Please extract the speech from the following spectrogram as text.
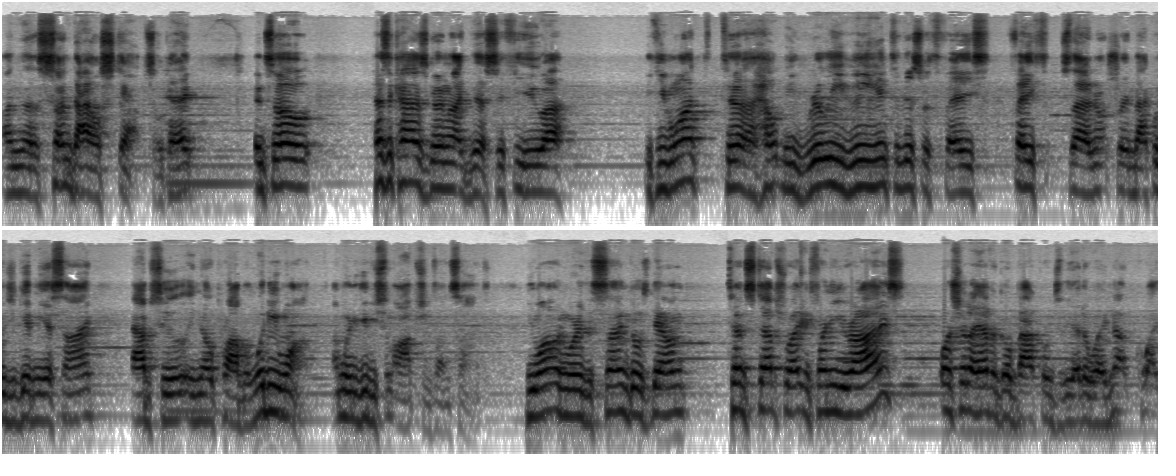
on the sundial steps, okay? And so Hezekiah is going like this. If you, uh, if you want to help me really lean into this with faith, faith so that I don't shrink back, would you give me a sign? Absolutely no problem. What do you want? I'm going to give you some options on signs. You want one where the sun goes down 10 steps right in front of your eyes? Or should I have it go backwards the other way? Not quite.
